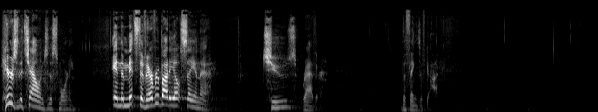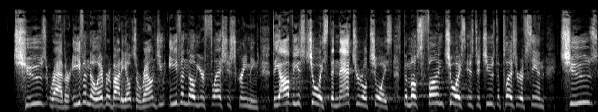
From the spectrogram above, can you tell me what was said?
Here's the challenge this morning. In the midst of everybody else saying that, choose rather the things of God. Choose rather, even though everybody else around you, even though your flesh is screaming, the obvious choice, the natural choice, the most fun choice is to choose the pleasure of sin. Choose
